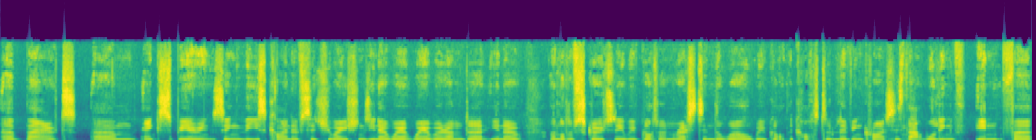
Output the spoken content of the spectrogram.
about um, experiencing these kind of situations? You know, where, where we're under, you know, a lot of scrutiny. We've got unrest in the world. We've got the cost of living crisis. That will inf- infer,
